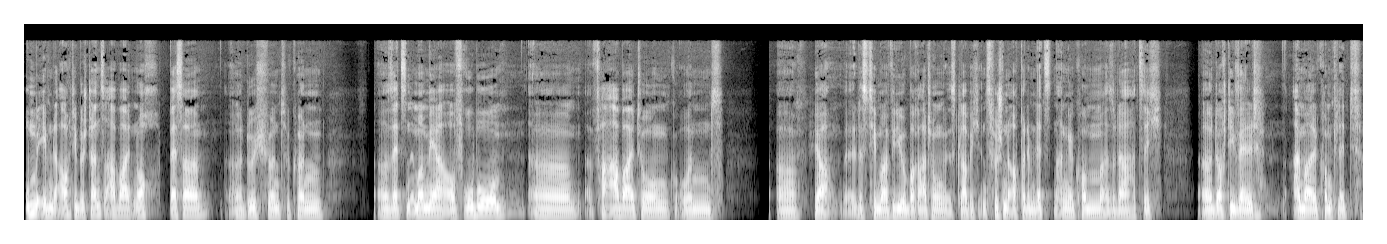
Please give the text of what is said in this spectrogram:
um eben auch die Bestandsarbeit noch besser äh, durchführen zu können, äh, setzen immer mehr auf Robo-Verarbeitung äh, und äh, ja, das Thema Videoberatung ist, glaube ich, inzwischen auch bei dem letzten angekommen. Also da hat sich äh, doch die Welt einmal komplett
